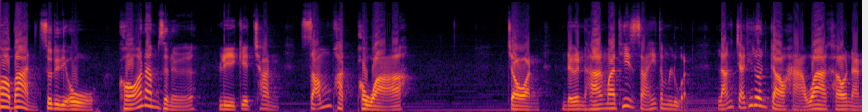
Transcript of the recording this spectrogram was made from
พ่อบ้านสตูดิโอ ขอนำเสนอรีเกชั่นสัมผัสผวา จอน เดินทางมาที่สถานีตำรวจ หลังจากที่โดนกล่าวหาว่าเขานั้น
